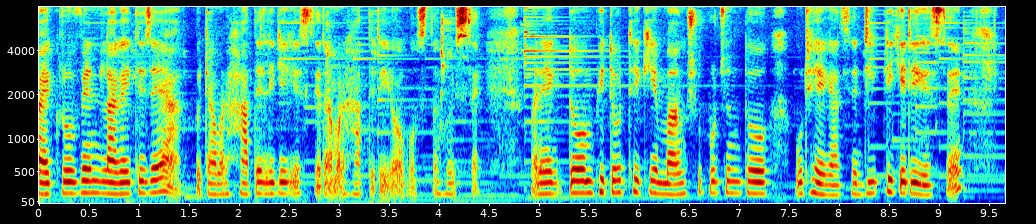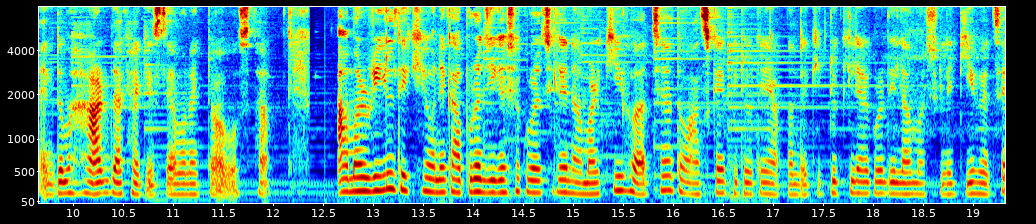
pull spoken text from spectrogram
মাইক্রোওভেন লাগাইতে যায়, ওইটা আমার হাতে লেগে গেছে আমার হাতের এই অবস্থা হয়েছে। মানে একদম ভিতর থেকে মাংস পর্যন্ত উঠে গেছে ডিপলি কেটে গেছে, একদম হাড় দেখা গেছে এমন একটা অবস্থা। আমার রিল দেখে অনেক আপুরা জিজ্ঞাসা করেছিলেন, আমার কি হয়েছে? তো আজকের ভিডিওতে আপনাদেরকে একটু ক্লিয়ার করে দিলাম আসলে কি হয়েছে।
